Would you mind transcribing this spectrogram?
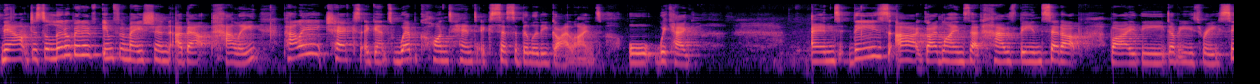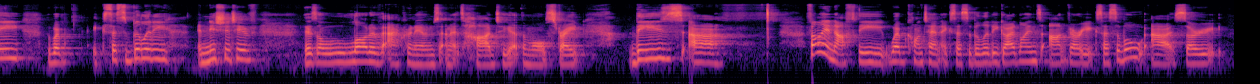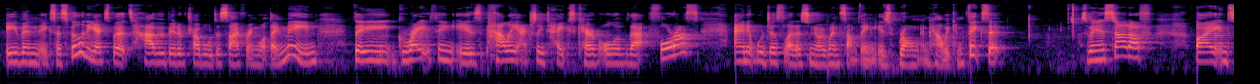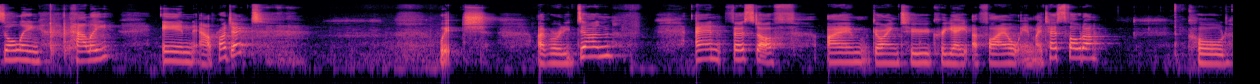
Now, just a little bit of information about Pa11y. Pa11y checks against Web Content Accessibility Guidelines, or WCAG. And these are guidelines that have been set up by the W3C, the Web Accessibility Initiative. There's a lot of acronyms and it's hard to get them all straight. These are Funnily enough, the web content accessibility guidelines aren't very accessible, uh, so even accessibility experts have a bit of trouble deciphering what they mean. The great thing is Pa11y actually takes care of all of that for us, and it will just let us know when something is wrong and how we can fix it. So we're going to start off by installing Pa11y in our project, which I've already done. And first off, I'm going to create a file in my test folder called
